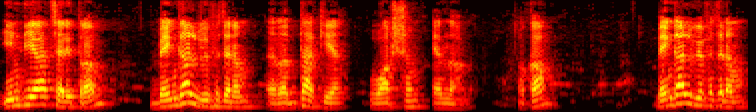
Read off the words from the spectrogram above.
ഇന്ത്യ ചരിത്രം ബംഗാൾ വിഭജനം റദ്ദാക്കിയ വർഷം എന്നാണ്. നോക്കാം. ബംഗാൾ വിഭജനം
